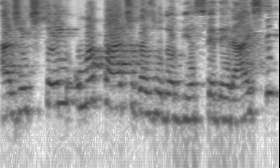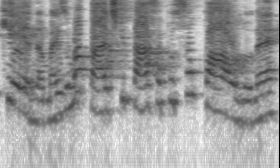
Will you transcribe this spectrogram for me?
a gente tem uma parte das rodovias federais pequena, mas uma parte que passa por São Paulo, né?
